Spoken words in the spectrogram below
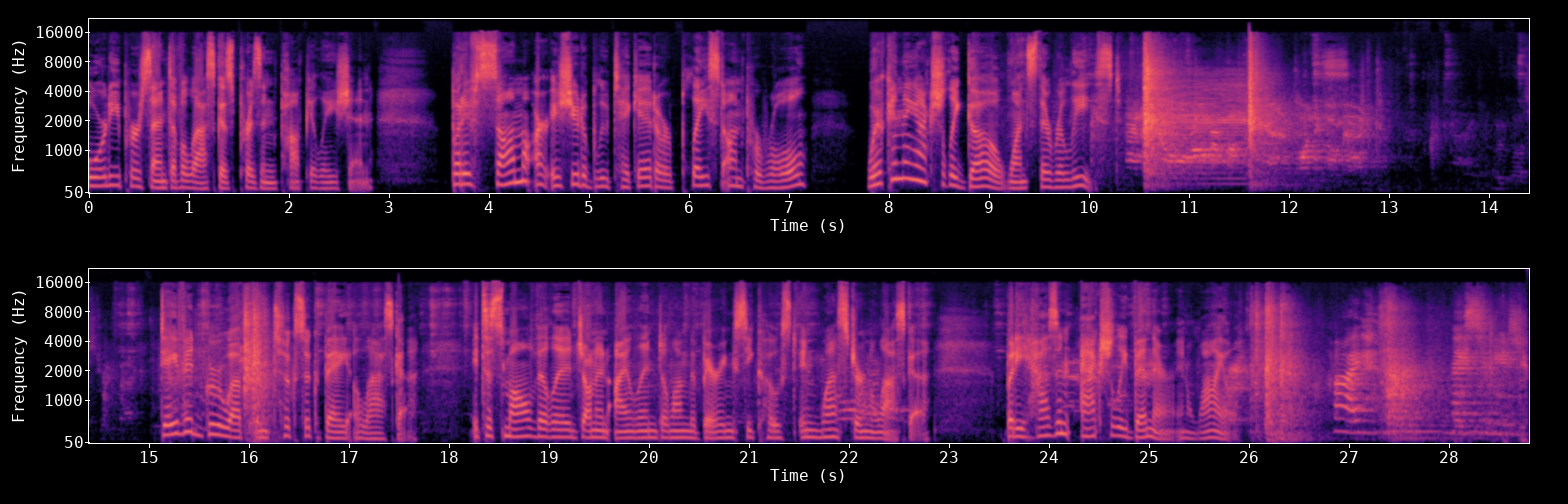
40% of Alaska's prison population. But if some are issued a blue ticket or placed on parole, where can they actually go once they're released? David grew up in Toksook Bay, Alaska. It's a small village on an island along the Bering Sea coast in western Alaska. But he hasn't actually been there in a while. Hi. Nice to meet you.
